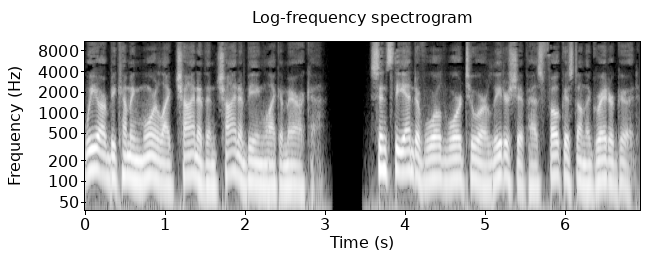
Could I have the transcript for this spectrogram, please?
we are becoming more like China than China being like America. Since the end of World War II, our leadership has focused on the greater good,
